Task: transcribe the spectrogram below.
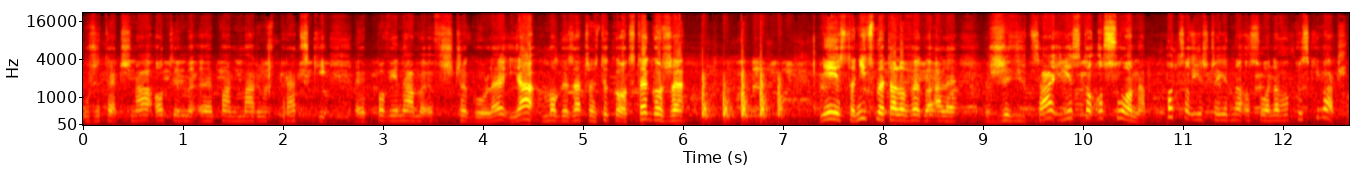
użyteczna. O tym pan Mariusz Pracki powie nam w szczególe. Ja mogę zacząć tylko od tego, że nie jest to nic metalowego, ale żywica i jest to osłona. Po co jeszcze jedna osłona w opryskiwaczu?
